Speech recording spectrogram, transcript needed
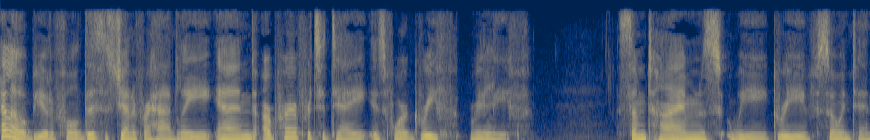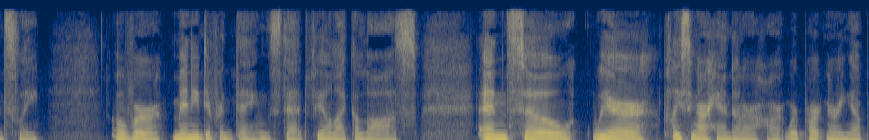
Hello, beautiful. This is Jennifer Hadley, and our prayer for today is for grief relief. Sometimes we grieve so intensely over many different things that feel like a loss. And so we're placing our hand on our heart. We're partnering up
